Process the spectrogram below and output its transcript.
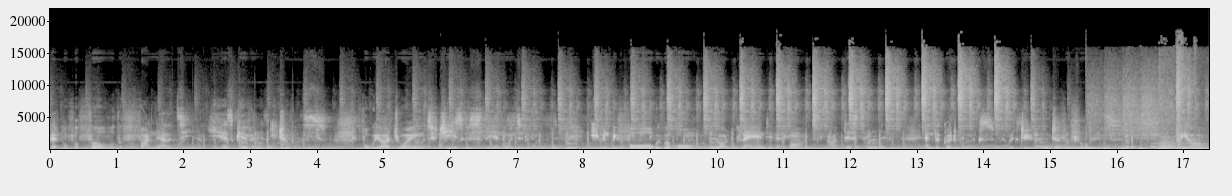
that will fulfill the finality He has given each of us. For we are joined to Jesus, the Anointed One. Even before we were born, God planned in advance our destiny and the good works we would do to fulfill it. We are,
